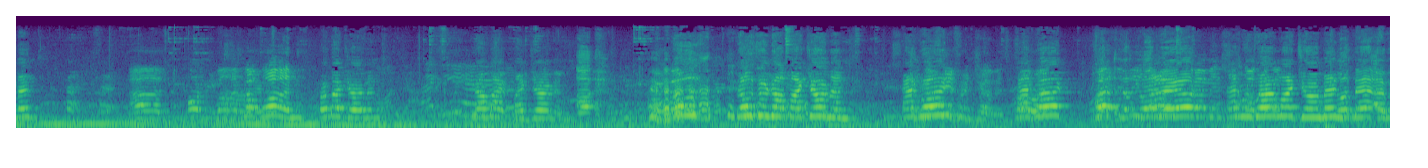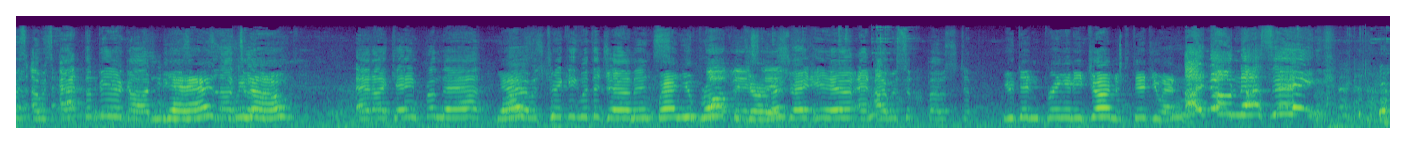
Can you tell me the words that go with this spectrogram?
Germans? Uh, well, I've got one. Where are my Germans? Are my, my Germans? those, those are not my Germans. Edward? Different Germans. Edward? Perfectly Lord Mayor. Edward, where are my Germans? Lord Mayor, I was I was at the beer garden. Yes, we know. And I came from there. Yes. Where I was drinking with the Germans. When you brought the Germans, Straight here, and I was supposed to. you didn't bring any Germans, did you, Edward? I know nothing.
